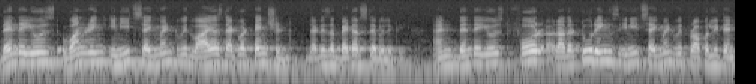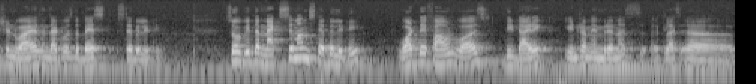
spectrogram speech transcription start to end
Then they used one ring in each segment with wires that were tensioned, that is a better stability. And then they used four, rather two rings in each segment with properly tensioned wires, and that was the best stability. So, with the maximum stability, what they found was the direct intramembranous uh, class, uh,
